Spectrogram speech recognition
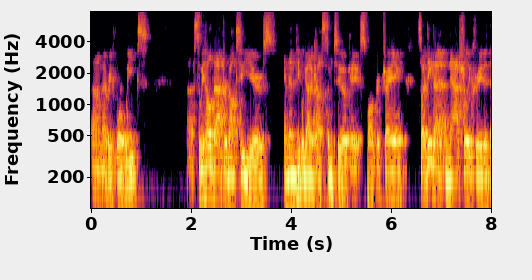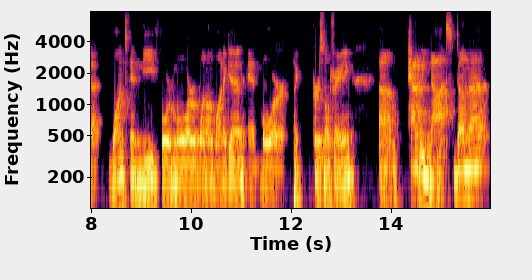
um, every four weeks. Uh, so we held that for about two years, and then people got accustomed to okay, small group training. So I think that naturally created that want and need for more one-on-one again and more like personal training. Um, had we not done that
